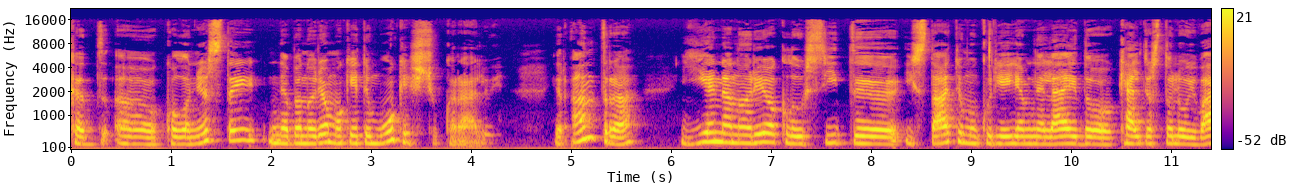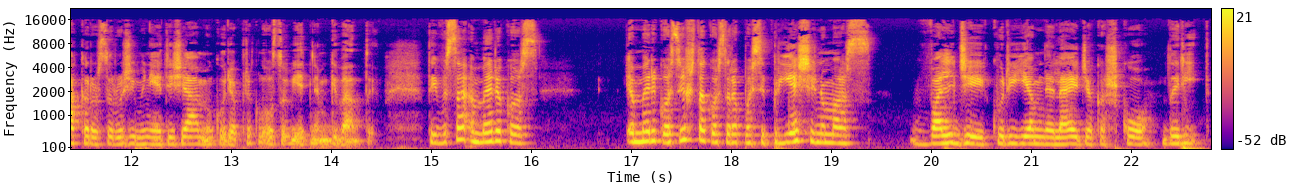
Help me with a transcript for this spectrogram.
kad uh, kolonistai nebenorėjo mokėti mokesčių karaliui. Ir antra, jie nenorėjo klausyti įstatymų, kurie jiem neleido keltis toliau į vakarus ir užiminėti žemę, kurie priklauso vietiniam gyventojui. Tai visa Amerikos, Amerikos ištakos yra pasipriešinimas valdžiai, kuri jiem neleidžia kažko daryti.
